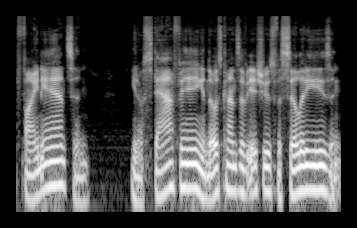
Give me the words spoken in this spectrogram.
finance and you know staffing and those kinds of issues facilities and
